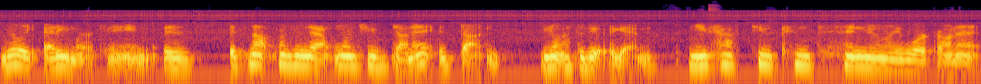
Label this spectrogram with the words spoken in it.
really any marketing is it's not something that once you've done it, it's done. You don't have to do it again. You have to continually work on it.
